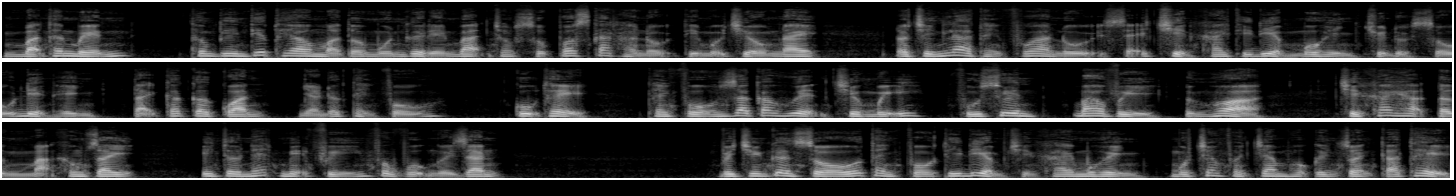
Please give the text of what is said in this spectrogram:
Bạn thân mến, thông tin tiếp theo mà tôi muốn gửi đến bạn trong số Postcard Hà Nội tìm mỗi chiều hôm nay đó chính là thành phố Hà Nội sẽ triển khai thí điểm mô hình chuyển đổi số điển hình tại các cơ quan, nhà nước thành phố. Cụ thể, thành phố ra các huyện Trương Mỹ, Phú Xuyên, Ba Vì, Ứng Hòa triển khai hạ tầng mạng không dây, internet miễn phí phục vụ người dân. Về chính quyền số, thành phố thí điểm triển khai mô hình 100% hộ kinh doanh cá thể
